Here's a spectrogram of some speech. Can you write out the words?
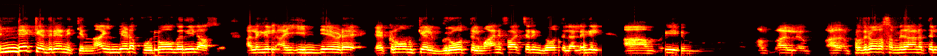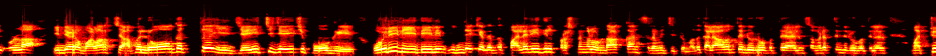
ഇന്ത്യക്കെതിരെ നിൽക്കുന്ന ഇന്ത്യയുടെ പുരോഗതിയിൽ അല്ലെങ്കിൽ ഇന്ത്യയുടെ എക്കണോമിക്കൽ ഗ്രോത്തിൽ മാനുഫാക്ചറിങ് ഗ്രോത്തിൽ അല്ലെങ്കിൽ ഈ പ്രതിരോധ സംവിധാനത്തിൽ ഉള്ള ഇന്ത്യയുടെ വളർച്ച അപ്പൊ ലോകത്ത് ഈ ജയിച്ച് ജയിച്ച് പോകുകയും ഒരു രീതിയിലും ഇന്ത്യക്കകത്ത് പല രീതിയിൽ പ്രശ്നങ്ങൾ ഉണ്ടാക്കാൻ ശ്രമിച്ചിട്ടും അത് കലാപത്തിന്റെ രൂപത്തിലായാലും സമരത്തിന്റെ രൂപത്തിലായാലും മറ്റു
